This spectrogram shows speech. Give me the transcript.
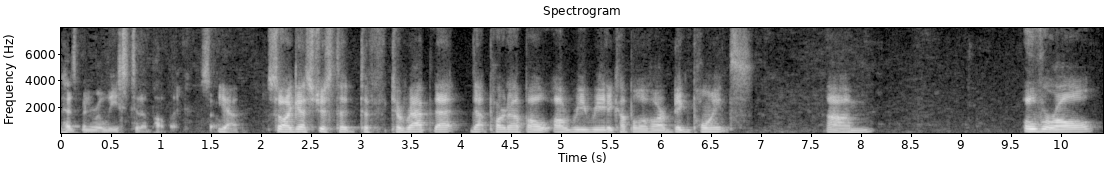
has been released to the public. So yeah, so I guess just to, to, to wrap that that part up, I'll I'll reread a couple of our big points. Um, overall,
